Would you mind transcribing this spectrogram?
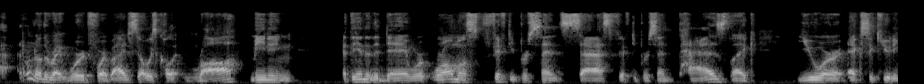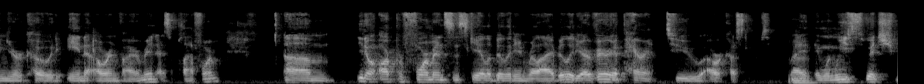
I don't know the right word for it, but I just always call it raw, meaning at the end of the day, we're, we're almost 50% SaaS, 50% PaaS. Like you are executing your code in our environment as a platform. Um, you know, our performance and scalability and reliability are very apparent to our customers, right? Mm. And when we switch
